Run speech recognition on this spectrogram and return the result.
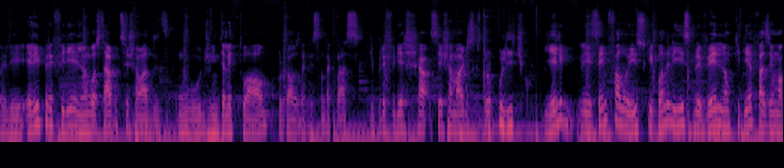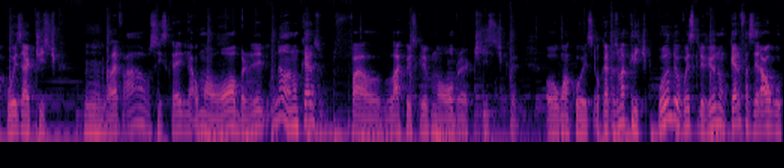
Ele, ele preferia, ele não gostava de ser chamado de, de intelectual, por causa da questão da classe. Ele preferia cha ser chamado de escritor político. E ele, ele sempre falou isso, que quando ele ia escrever, ele não queria fazer uma coisa artística. Uhum. A galera fala, ah, você escreve uma obra. Ele, não, eu não quero falar que eu escrevo uma obra artística ou alguma coisa. Eu quero fazer uma crítica. Quando eu vou escrever, eu não quero fazer algo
